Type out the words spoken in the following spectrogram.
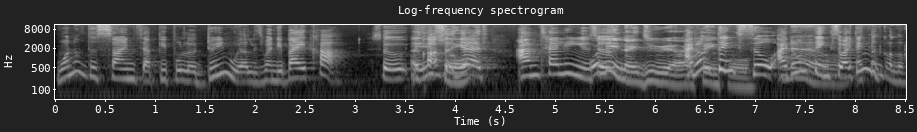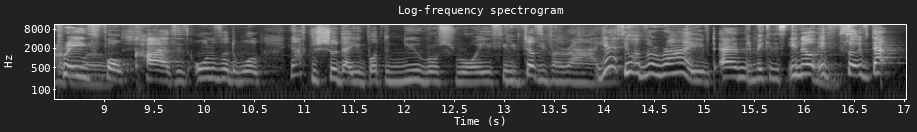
one of the signs that people are doing well is when they buy a car. So Are you sure? yes, I'm telling you. Only so in Nigeria, I, I don't think, oh. so. I don't think so. I think I think all the over the craze for cars is all over the world. You have to show that you've bought the new Rolls Royce. You've, You've- just you've arrived. Yes, you have arrived, and You're making a you know if so. If that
